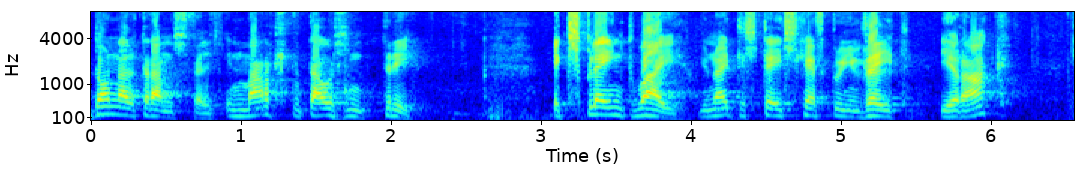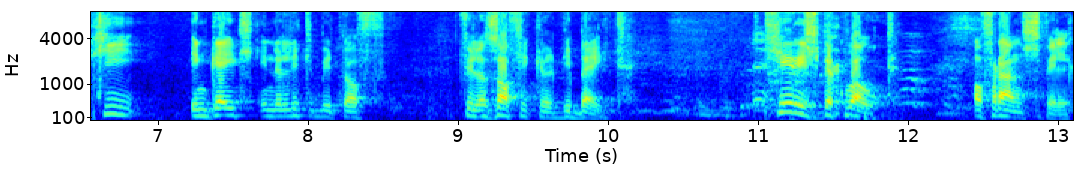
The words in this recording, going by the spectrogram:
Donald Rumsfeld in March 2003 explained why United States have to invade Iraq, he engaged in a little bit of philosophical debate. Here is the quote of Rumsfeld.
